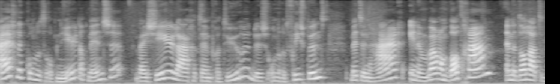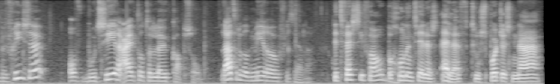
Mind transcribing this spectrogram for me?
Eigenlijk komt het erop neer dat mensen bij zeer lage temperaturen, dus onder het vriespunt, met hun haar in een warm bad gaan en het dan laten bevriezen of boetseren eigenlijk tot een leuk kapsel. Laten we er wat meer over vertellen. Dit festival begon in 2011 toen sporters na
